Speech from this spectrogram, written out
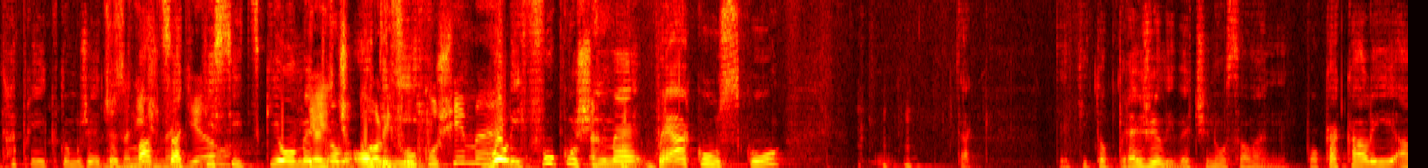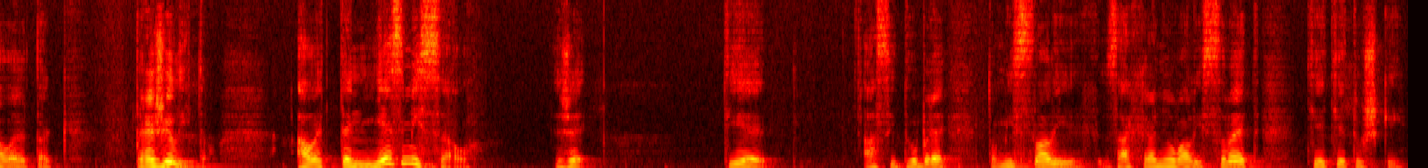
Napriek tomu, že je to 20 tisíc kilometrov ja, od nich, Fukushime? kvôli Fukushime v Rakúsku, tak deti to prežili. Väčšinou sa len pokakali, ale tak prežili to. Ale ten nezmysel, že tie asi dobre to mysleli, zachraňovali svet, tie tetušky,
